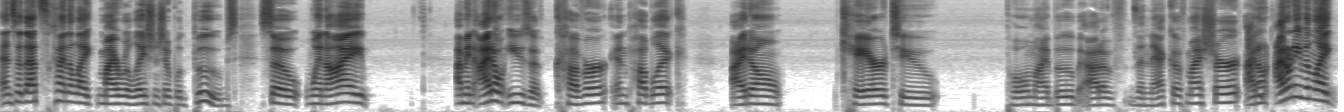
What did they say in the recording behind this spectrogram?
And so that's kind of like my relationship with boobs. So when I I mean, I don't use a cover in public. I don't care to pull my boob out of the neck of my shirt. I, I- don't I don't even like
